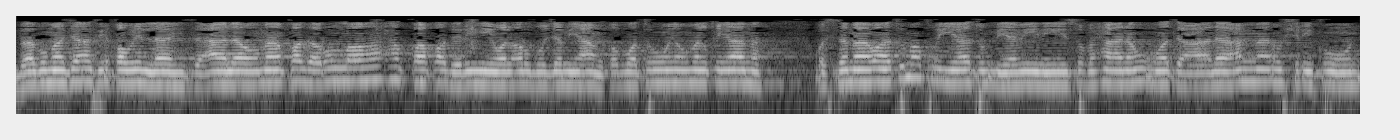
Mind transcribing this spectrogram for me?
باب ما جاء في قول الله تعالى وما قدر الله حق قدره والأرض جميعا قبضته يوم القيامة والسماوات مطويات بيمينه سبحانه وتعالى عما يشركون.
